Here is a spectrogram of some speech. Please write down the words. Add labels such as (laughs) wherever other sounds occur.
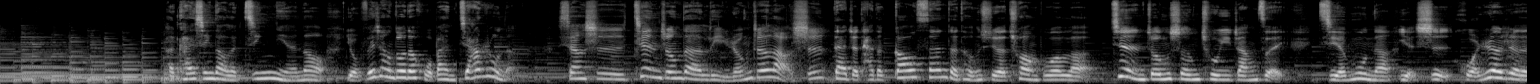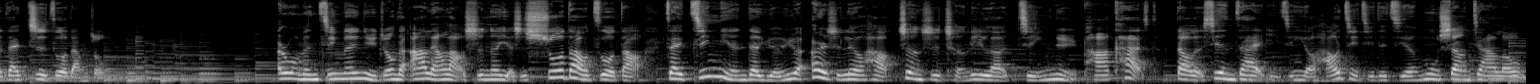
很开心，到了今年哦，有非常多的伙伴加入呢，像是建中的李荣哲老师，带着他的高三的同学创播了《建中生出一张嘴》节目呢，也是火热热的在制作当中。而我们景美女中的阿良老师呢，也是说到做到，在今年的元月二十六号正式成立了景女 Podcast，到了现在已经有好几集的节目上架喽。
